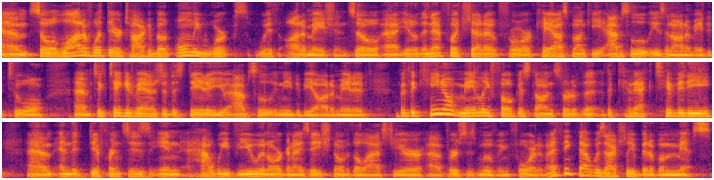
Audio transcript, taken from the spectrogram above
Um, so a lot of what they're talking about only works with automation. So, uh, you know, the Netflix shout out for Chaos Monkey absolutely is an automated tool. Um, to take advantage of this data, you absolutely need to be automated. But the keynote mainly focused on sort of the, the connectivity um, and the differences in how we view an organization over the last year uh, versus moving forward. And I think that was actually a bit of a miss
